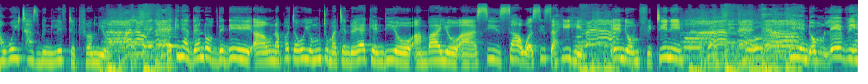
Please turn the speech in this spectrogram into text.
a weight has been lifted from you. Lakini at the end of the day uh, unapata huyu mtu matendo yake ndiyo ambayo uh, si sawa si sahihi. Yeye ndio mfitini. Yeye ndio mlevi.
